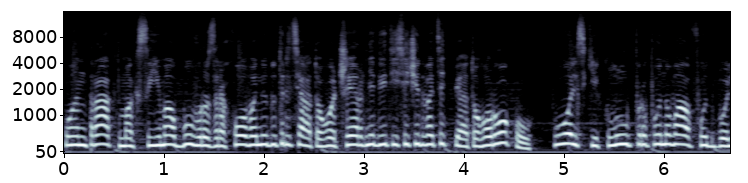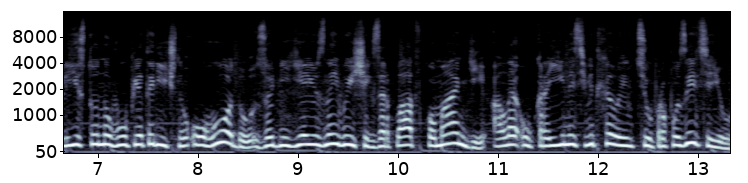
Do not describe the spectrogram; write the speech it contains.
Контракт Максима був розрахований до 30 червня 2025 року. Польський клуб пропонував футболісту нову п'ятирічну угоду з однією з найвищих зарплат в команді, але українець відхилив цю пропозицію.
